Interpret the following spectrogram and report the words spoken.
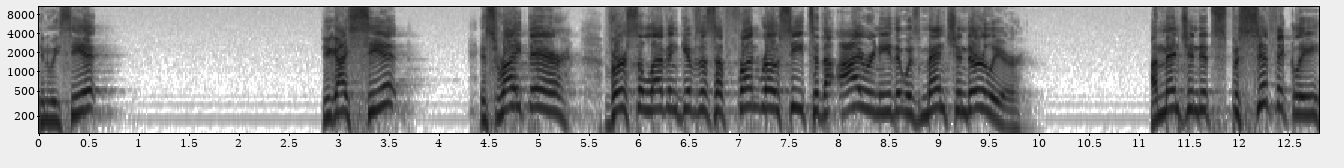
Can we see it? Do you guys see it? It's right there. Verse 11 gives us a front row seat to the irony that was mentioned earlier. I mentioned it specifically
